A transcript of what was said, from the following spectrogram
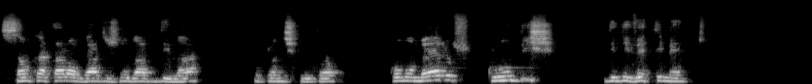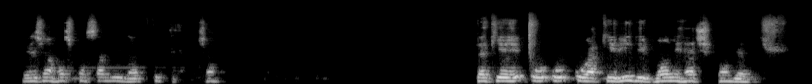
são catalogados do lado de lá, no plano espiritual, como meros clubes de divertimento. Vejam a responsabilidade que temos. Já. O é que o, o, a querida Ivone responde a isso?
